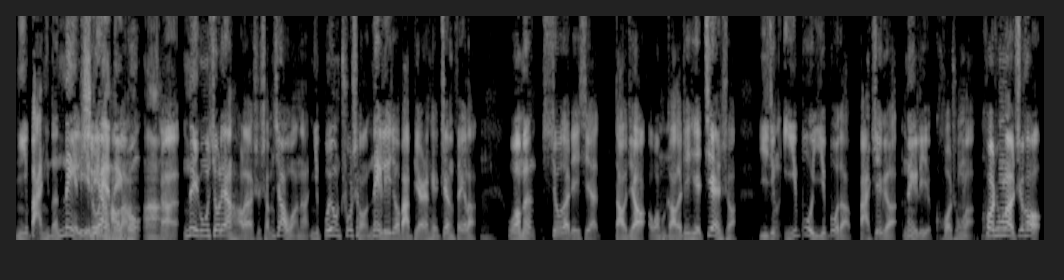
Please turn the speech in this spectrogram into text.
你把你的内力修炼内好了。功啊，啊，内功修炼好了是什么效果呢？你不用出手，内力就把别人给震飞了。嗯。我们修的这些道教，我们嗯。搞的这些建设，已经一步一步的把这个内力扩充了。嗯。扩充了之后，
